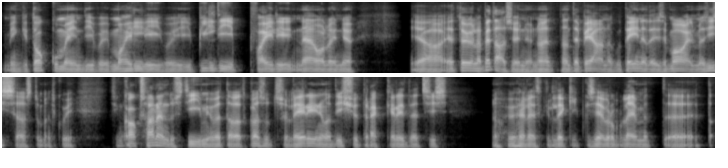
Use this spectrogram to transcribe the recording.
mingi dokumendi või malli või pildi faili näol on ju ja, ja töö läheb edasi, on ju, no et nad ei pea nagu teineteise maailma sisse astuma, et kui. siin kaks arendustiimi võtavad kasutusele erinevad issue tracker'id, et siis noh, ühel hetkel tekibki see probleem, et, et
